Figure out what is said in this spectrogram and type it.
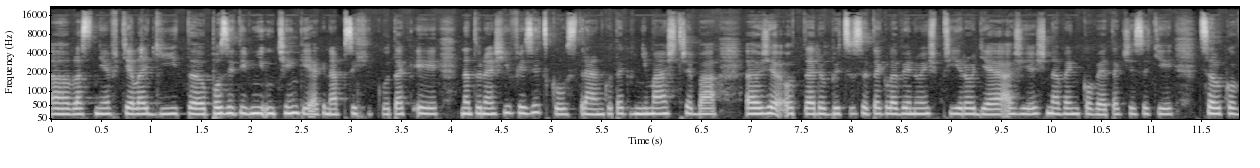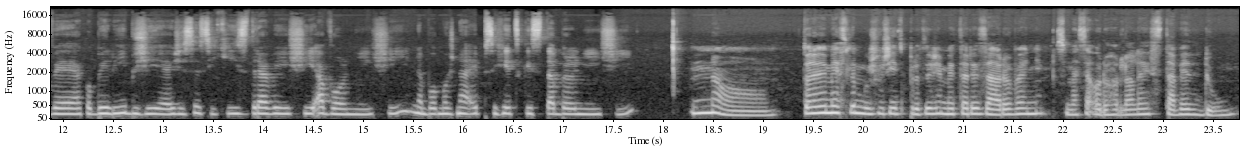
eh, vlastně v těle dít eh, pozitivní účinky, jak na psychiku, tak i na tu naší fyzickou stránku, tak vnímáš třeba, že od té doby, co se takhle věnuješ přírodě a žiješ na venkově, takže se ti celkově jakoby líp žije, že se cítíš zdravější a volnější, nebo možná i psychicky stabilnější? No, to nevím, jestli můžu říct, protože my tady zároveň jsme se odhodlali stavět dům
